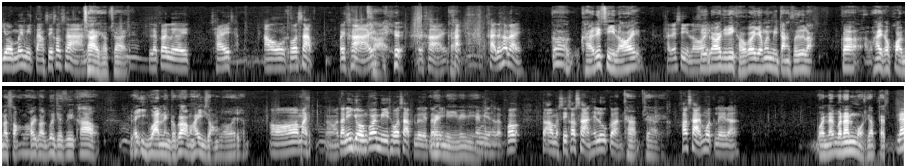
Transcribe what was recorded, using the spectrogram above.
โยมไม่มีตังค์ซื้อข้าวสาร ใช่ครับใช่แล้วก็เลยใช้เอาโทรศัพท์ไปขายขาย ไปขายครับขาย ขายได้เท่าไหร่ ก็ขายได้สี่ร้อย ขายได้สี่ร้อยสี่ร้อยที่นี่เขาก็ยังไม่มีตังค์ซื้อละก็ให้เขาผ่อนมาสองร้อยก่อนเพื่อจะซื้อข้าว และอีกวันหนึ่งเขาก็เอามาให้อีกสองร้อยครับ อ๋อหมายอ๋อตอนนี้โยมก็ไม่มีโทรศัพท์เลยตอนไม่นี้มีไม่มีไม่มีโทรศัพท์เพราะต้องเอามาซื้อข้าวสารให้ลูกก่อนครับใช่ข้าวสารหมดเลยเหรอวันนั้นวันนั้นหมดครับ แต่และ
